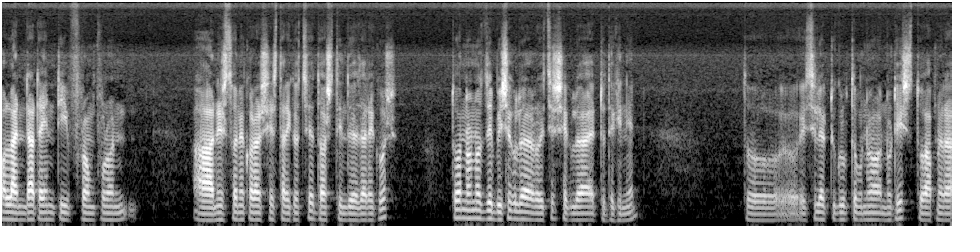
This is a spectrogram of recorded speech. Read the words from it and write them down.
অনলাইন ডাটা এন্ট্রি ফর্ম পূরণ আহ, করার শেষ তারিখ হচ্ছে দশ তিন দুই হাজার একুশ। তো অন্যান্য যে বিষয়গুলো রয়েছে সেগুলো একটু দেখে নিন। তো এই ছিল একটু গুরুত্বপূর্ণ নোটিশ তো আপনারা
